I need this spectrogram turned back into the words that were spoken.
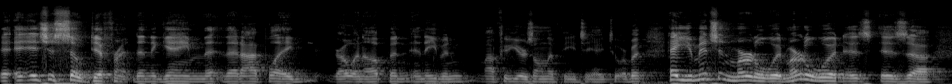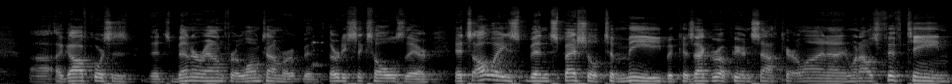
it, it's just so different than the game that, that I played growing up and, and even my few years on the PGA Tour. But hey, you mentioned Myrtlewood. Myrtlewood is is uh, uh, a golf course is, that's been around for a long time, or 36 holes there. It's always been special to me because I grew up here in South Carolina, and when I was 15,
